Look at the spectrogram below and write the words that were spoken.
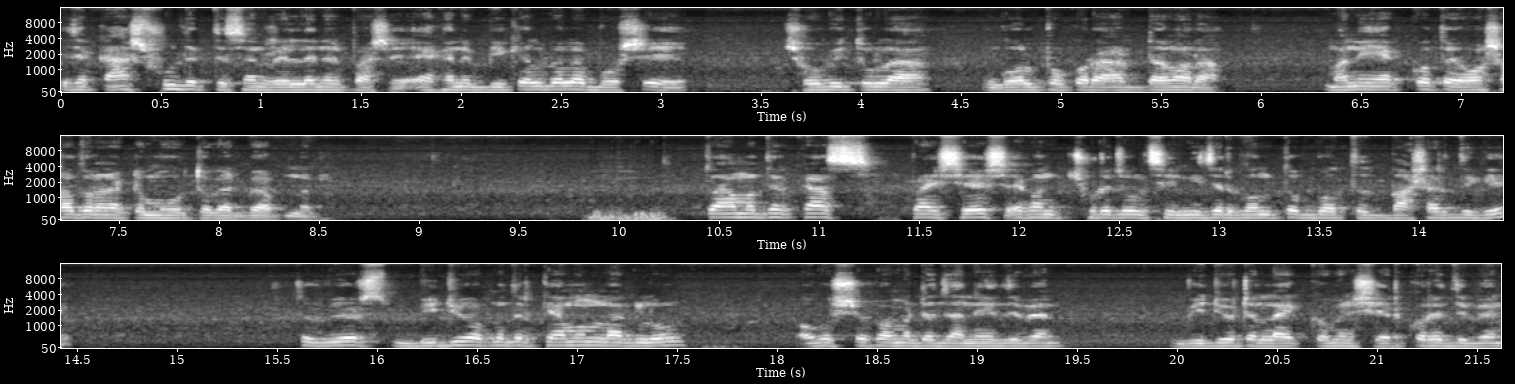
এই যে কাশফুল দেখতেছেন রেল লাইনের পাশে। এখানে বিকেলবেলা বসে ছবি তোলা, গল্প করা, আড্ডা মারা মানে এক কথায় অসাধারণ একটা মুহূর্ত কাটবে আপনার। তো আমাদের কাজ প্রায় শেষ। এখন ছুটে চলছি নিজের গন্তব্য অর্থাৎ বাসার দিকে। তো ভিউয়ার্স ভিডিও আপনাদের কেমন লাগল? অবশ্যই কমেন্টে জানিয়ে দেবেন। ভিডিওটা লাইক কমেন্ট শেয়ার করে দিবেন।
